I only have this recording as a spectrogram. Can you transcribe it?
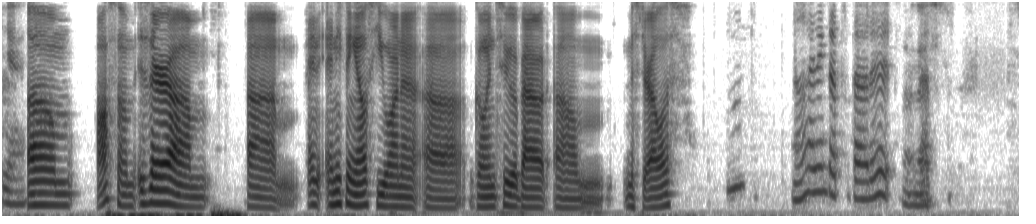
yeah. Um, awesome. Is there um um an- anything else you want to uh go into about um Mr. Ellis? No, I think that's about it. Oh, that's- That's as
